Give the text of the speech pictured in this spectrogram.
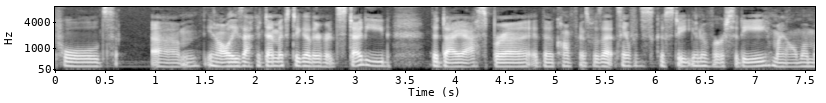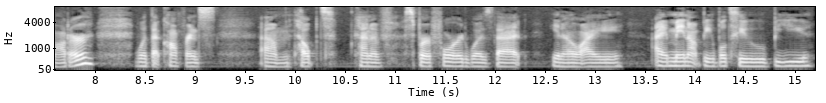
pulled um, you know all these academics together who had studied the diaspora. The conference was at San Francisco State University, my alma mater. What that conference um, helped kind of spur forward was that you know I I may not be able to be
